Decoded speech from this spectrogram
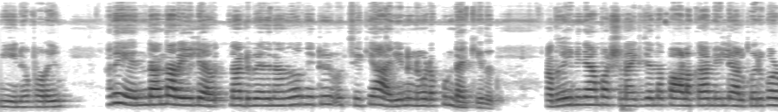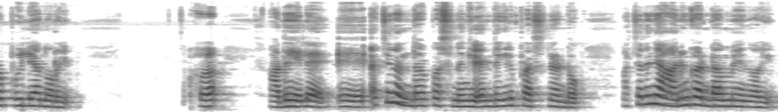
മീനു പറയും അതെ എന്താണെന്നറിയില്ല നടുവേദന എന്ന് പറഞ്ഞിട്ട് ഉച്ചയ്ക്ക് ആര്യനാണ് ഇവിടെ ഉണ്ടാക്കിയത് അത് കഴിഞ്ഞ് ഞാൻ ഭക്ഷണമായിട്ട് ചെന്നപ്പോൾ ആൾക്കാരില്ല ആൾക്കൊരു കുഴപ്പമില്ല എന്ന് പറയും. അപ്പോൾ അതെ അല്ലേ? അച്ഛൻ എന്താ പ്രശ്നം? എന്തെങ്കിലും പ്രശ്നമുണ്ടോ? അച്ഛനെ ഞാനും കണ്ടമ്മേന്ന് പറയും.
